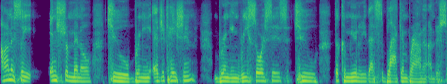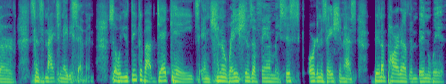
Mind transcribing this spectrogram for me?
honestly instrumental to bringing education, bringing resources to the community that's black and brown and underserved since 1987. So when you think about decades and generations of families, this organization has been a part of and been with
